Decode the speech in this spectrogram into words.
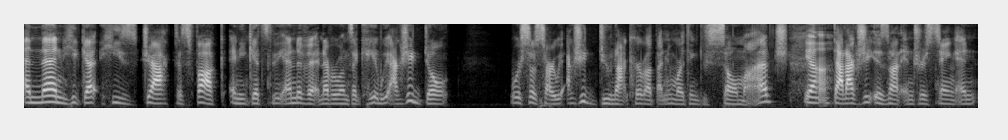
And then he get he's jacked as fuck and he gets to the end of it and everyone's like, "Hey, we actually don't we're so sorry. We actually do not care about that anymore. Thank you so much. Yeah. That actually is not interesting and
